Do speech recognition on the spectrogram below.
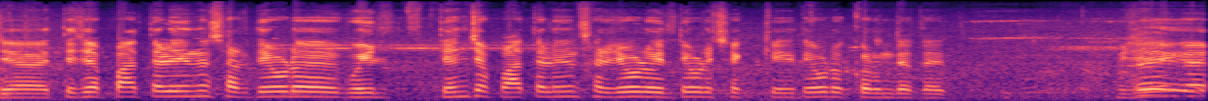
ज- त्याच्या पातळीनुसार तेवढं होईल त्यांच्या पातळीनुसार जेवढं होईल तेवढं शक्य आहे तेवढं करून देत आहेत. म्हणजे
